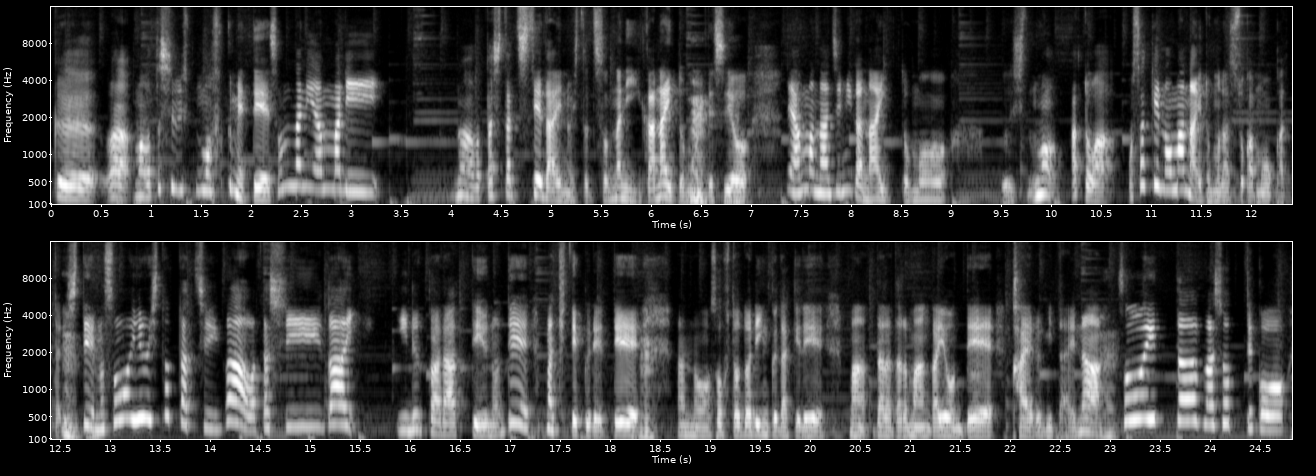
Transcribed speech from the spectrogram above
クは、まあ、私も含めてそんなにあんまり、まあ、私たち世代の人ってそんなに行かないと思うんですよ。であんま馴染みがないと思うしもうあとはお酒飲まない友達とかも多かったりして、うんまあ、そういう人たちが私がいるからっていうので、まあ、来てくれて、うん。あのソフトドリンクだけで、まあ、だらだら漫画読んで帰るみたいな、うん。そういった場所ってこう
